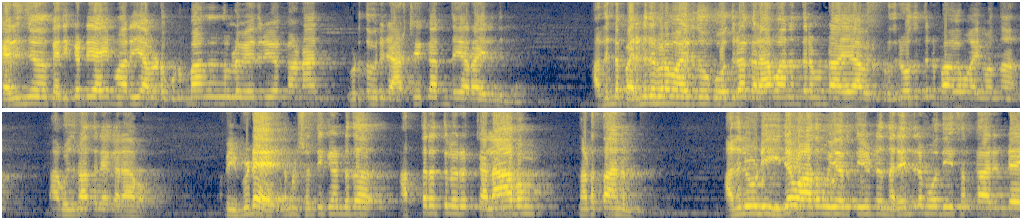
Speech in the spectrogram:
കരിഞ്ഞ് കരിക്കട്ടയായി മാറി അവരുടെ കുടുംബാംഗങ്ങളുടെ വേദനയോ കാണാൻ ഇവിടുത്തെ ഒരു രാഷ്ട്രീയക്കാരൻ തയ്യാറായിരുന്നില്ല. അതിന്റെ പരിണിതഫലമായിരുന്നു ഗോദ്ര കലാപാനന്തരം ഉണ്ടായ ഒരു പ്രതിരോധത്തിന്റെ ഭാഗമായി വന്ന ആ ഗുജറാത്തിലെ കലാപം. അപ്പൊ ഇവിടെ നമ്മൾ ശ്രദ്ധിക്കേണ്ടത് അത്തരത്തിലൊരു കലാപം നടത്താനും അതിലൂടെ ഇരവാദം ഉയർത്തിയിട്ട് നരേന്ദ്രമോദി സർക്കാരിന്റെ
